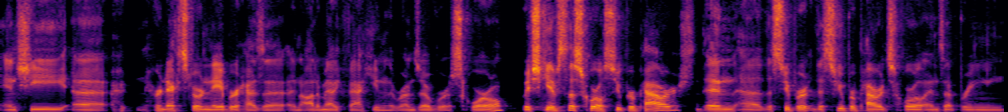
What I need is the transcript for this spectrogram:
and she uh her, her next door neighbor has a, an automatic vacuum that runs over a squirrel which gives the squirrel superpowers then uh the super the superpowered squirrel ends up bringing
